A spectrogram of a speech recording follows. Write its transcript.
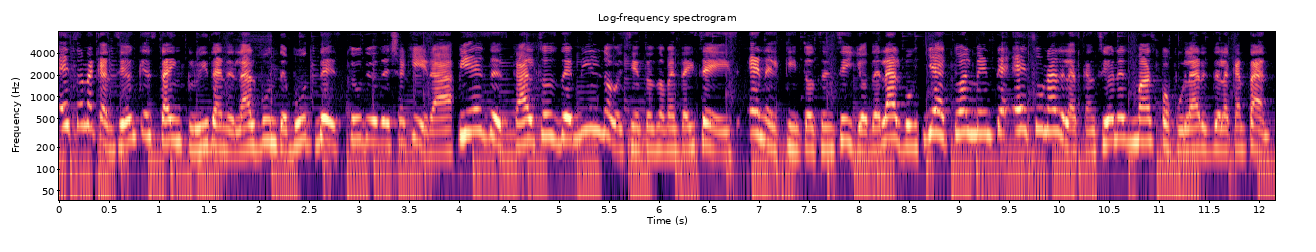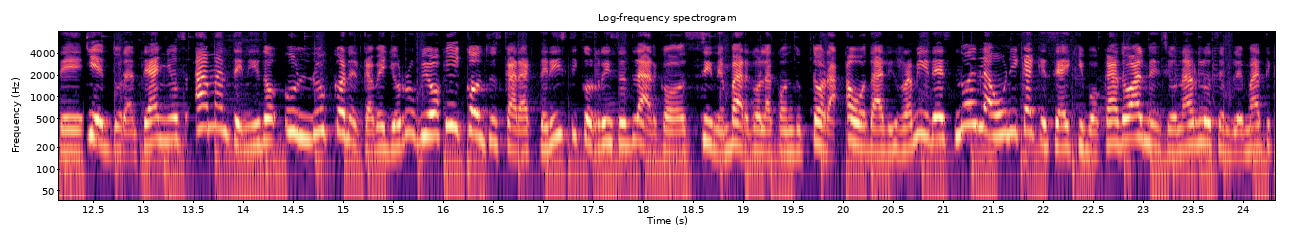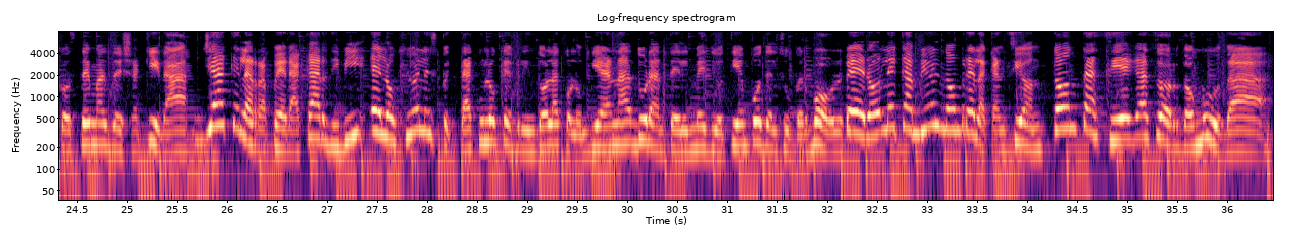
es una canción que está incluida en el álbum debut de estudio de Shakira, Pies Descalzos de 1996, en el quinto sencillo del álbum y actualmente es una de las canciones más populares de la cantante, quien durante años ha mantenido un look con el cabello rubio y con sus característicos rizos largos. Sin embargo, la conductora Odalis Ramírez no es la única que se ha equivocado al mencionar los emblemáticos temas de Shakira, ya que la rapera Cardi B elogió el espectáculo que brindó la colombiana durante el medio tiempo del Super Bowl, pero le cambió el nombre a la canción Tonta Ciega Sordomuda.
